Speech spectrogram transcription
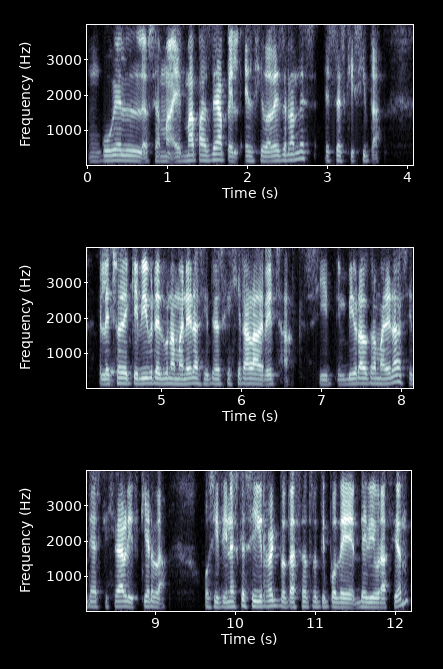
Google, o sea, ma- eh, mapas de Apple en ciudades grandes es exquisita. El hecho de que vibre de una manera si tienes que girar a la derecha, si vibra de otra manera si tienes que girar a la izquierda, o si tienes que seguir recto te hace otro tipo de, de vibración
